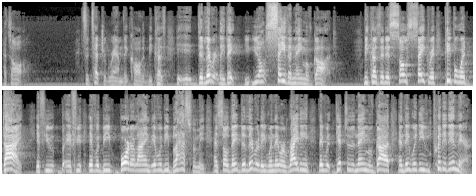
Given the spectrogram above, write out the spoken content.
That's all. It's a tetragram, they call it, because it, deliberately, they, you, you don't say the name of God. Because it is so sacred, people would die if you, if you, it would be borderline, it would be blasphemy. And so they deliberately, when they were writing, they would get to the name of God and they wouldn't even put it in there.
